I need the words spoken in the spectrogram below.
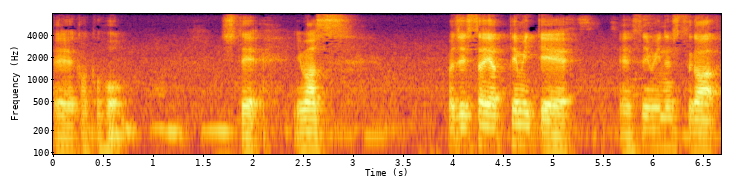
えー、確保しています、まあ、実際やってみて、え睡眠の質が、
